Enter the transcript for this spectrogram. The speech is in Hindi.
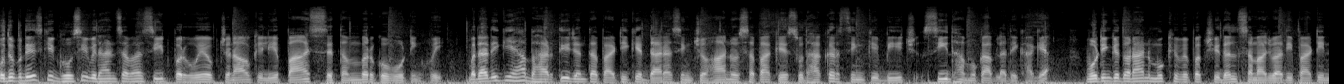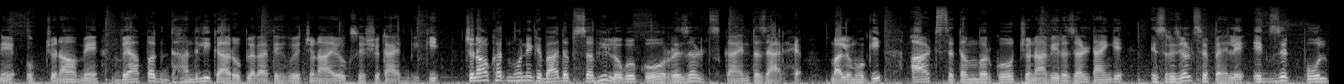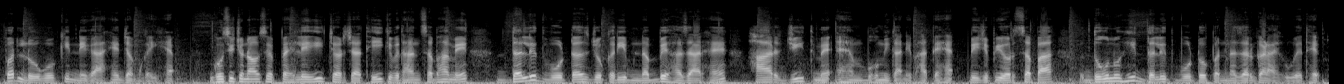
उत्तर प्रदेश की घोसी विधानसभा सीट पर हुए उपचुनाव के लिए 5 सितंबर को वोटिंग हुई। बता दें कि यहाँ भारतीय जनता पार्टी के दारा सिंह चौहान और सपा के सुधाकर सिंह के बीच सीधा मुकाबला देखा गया। वोटिंग के दौरान मुख्य विपक्षी दल समाजवादी पार्टी ने उपचुनाव में व्यापक धांधली का आरोप लगाते हुए चुनाव आयोग से शिकायत भी की। चुनाव खत्म होने के बाद अब सभी लोगों को रिजल्ट्स का इंतज़ार है। मालूम हो कि 8 सितंबर को चुनावी रिज़ल्ट आएँगे। इस रिज़ल्ट से पहले एग्जिट पोल पर लोगों की निगाहें जम गई हैं। घोसी चुनाव से पहले ही चर्चा थी कि विधानसभा में दलित वोटर्स जो करीब नब्बे हज़ार है, हार जीत में अहम भूमिका निभाते हैं। बीजेपी और सपा दोनों ही दलित वोटों पर नज़र गड़ाए हुए थे।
